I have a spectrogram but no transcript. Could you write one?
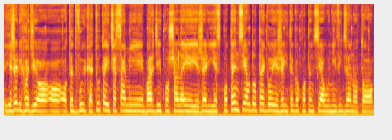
Jeżeli chodzi o, o, o tę dwójkę, tutaj czasami bardziej poszaleję, jeżeli jest potencjał do tego. Jeżeli tego potencjału nie widzę, no to,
